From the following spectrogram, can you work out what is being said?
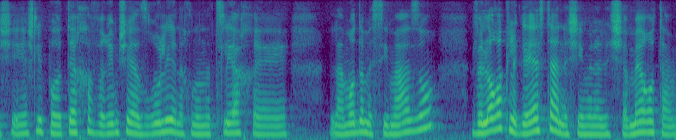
שיש לי פה יותר חברים שיעזרו לי, אנחנו נצליח לעמוד במשימה הזו, ולא רק לגייס את האנשים, אלא לשמר אותם.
